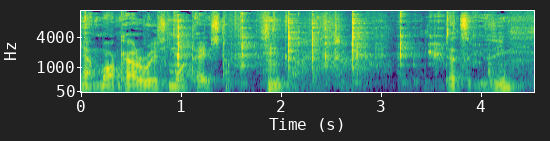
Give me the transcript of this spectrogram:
Yeah, more calories, more taste. That's easy.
